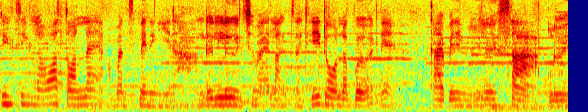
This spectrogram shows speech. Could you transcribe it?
จริงๆ แล้วว่าตอนแรกมันจะเป็นอย่างนี้นะคะลื่นๆใช่ไหมหลังจากที่โดนระเบิดเนี่ยกลายเป็นอย่างนี้เลยสากเลย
